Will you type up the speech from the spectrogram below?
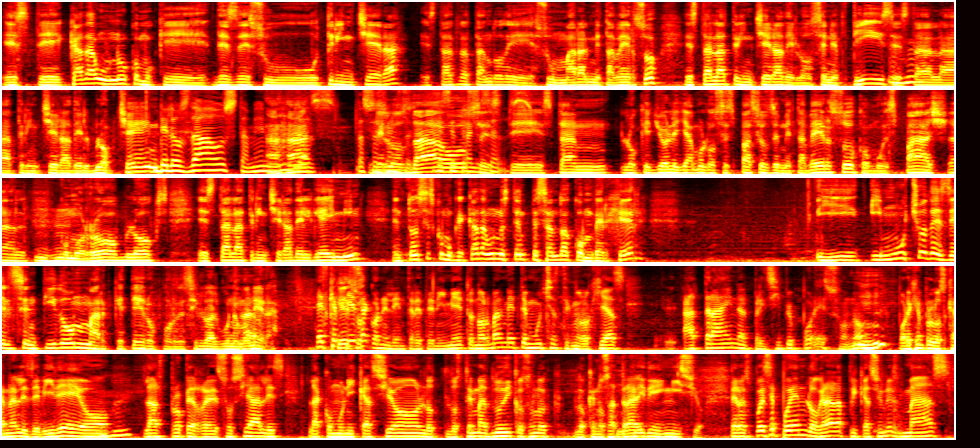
este, cada uno como que desde su trinchera está tratando de sumar al metaverso. Está la trinchera de los NFTs, Ujú. está la trinchera del blockchain. De los DAOs también, ¿no? Ajá. Las de los DAOs, este, están lo que yo le llamo los espacios de metaverso, como Spatial, como Roblox, está la trinchera del gaming. Entonces, como que cada uno está empezando a converger y, y mucho desde el sentido marquetero, por decirlo de alguna Claro. manera. Es que, Que empieza eso- con el entretenimiento. Normalmente muchas tecnologías eh, atraen al principio por eso, ¿no? Por ejemplo, los canales de video, las propias redes sociales, la comunicación, lo- los temas lúdicos son lo, lo que nos atrae de inicio. Pero después se pueden lograr aplicaciones más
